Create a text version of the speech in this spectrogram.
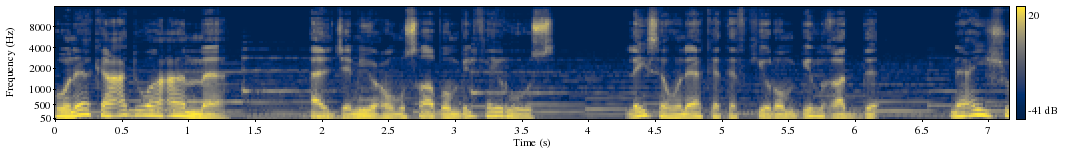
هناك عدوى عامة. الجميع مصاب بالفيروس. ليس هناك تفكير بالغد. نعيش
